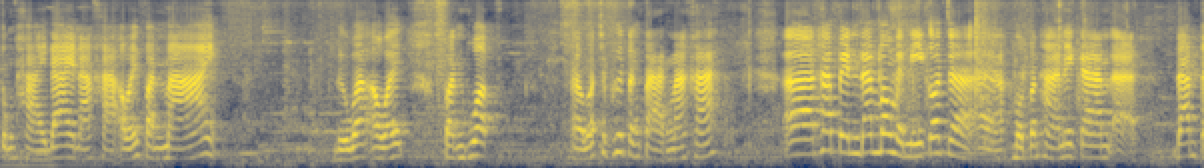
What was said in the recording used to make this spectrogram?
ตรงท้ายได้นะคะ เอาไว้ฟันไม้ หรือว่าเอาไว้ฟันพวกวัชพืชต่างๆนะคะถ้าเป็นด้ามบ้องแบบนี้ก็จะหมดปัญหาในการด้ามแต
